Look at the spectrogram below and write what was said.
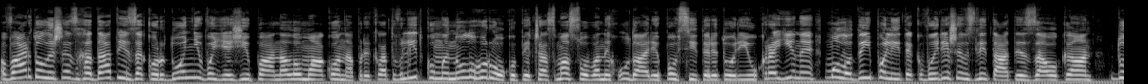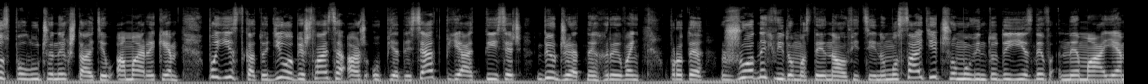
Варто лише згадати і закордонні вояжі пана Ломако. Наприклад, влітку минулого року, під час масованих ударів по всій території України, молодий політик вирішив злітати за океан до Сполучених Штатів Америки. Поїздка тоді обійшлася аж у 55 тисяч бюджетних гривень. Проте жодних відомостей на офіційному сайті, чому він туди їздив, немає.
